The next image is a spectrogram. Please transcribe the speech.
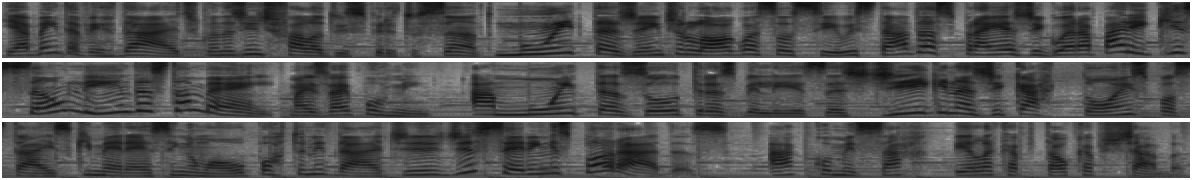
E a bem da verdade, quando a gente fala do Espírito Santo, muita gente logo associa o estado às praias de Guarapari, que são lindas também. Mas vai por mim. Há muitas outras belezas dignas de cartões postais que merecem uma oportunidade de serem exploradas a começar pela capital capixaba.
